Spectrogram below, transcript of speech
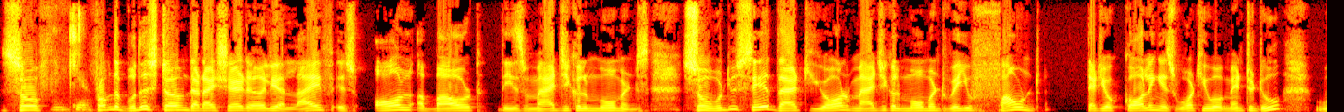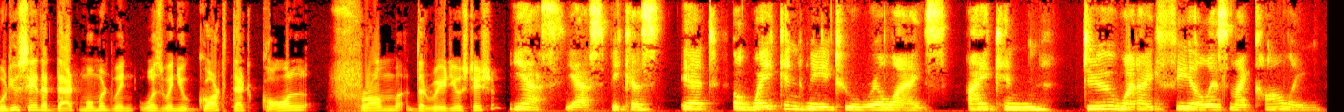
So, Thank you. from the Buddhist term that I shared earlier, life is all about these magical moments. So, would you say that your magical moment where you found that your calling is what you were meant to do, would you say that that moment when was when you got that call from the radio station? Yes, yes, because it awakened me to realize I can do what I feel is my calling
